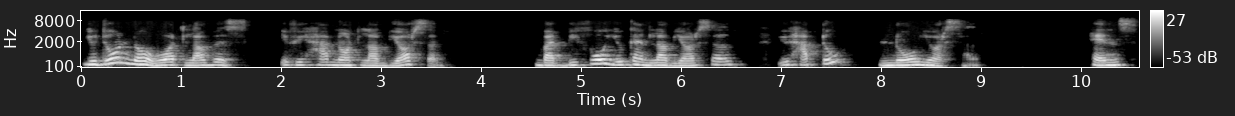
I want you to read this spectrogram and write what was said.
You don't know what love is if you have not loved yourself. But before you can love yourself, you have to know yourself. Hence,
